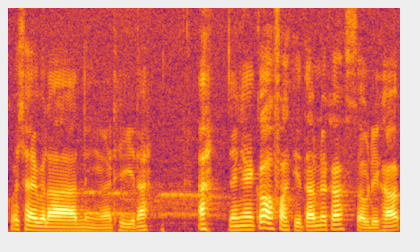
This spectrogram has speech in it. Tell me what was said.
ก็ใช้เวลา 1 นาทีนะ อะ ยังไงก็ฝากติดตามด้วยครับ สวัสดีครับ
